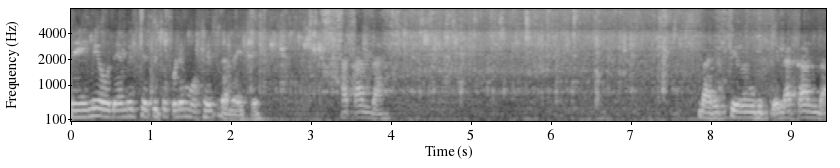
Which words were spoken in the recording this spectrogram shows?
नेहमी ओल्या मिरच्याचे तुकडे मोठेच घालायचे. हा कांदा. बारीक चिरून घेतलेला कांदा.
